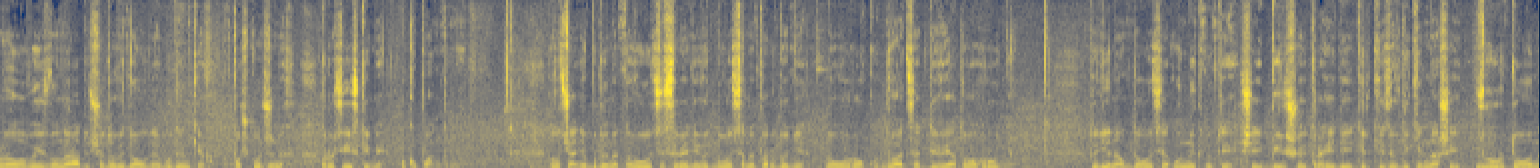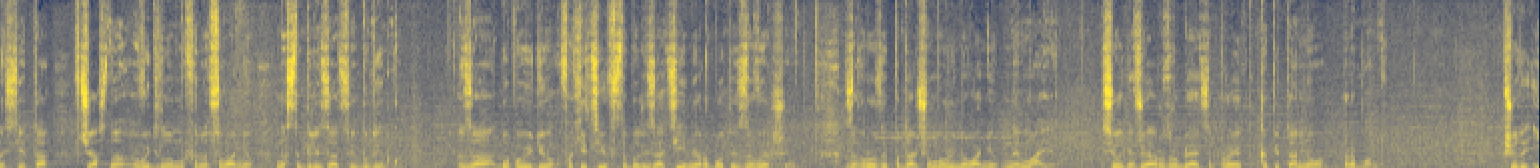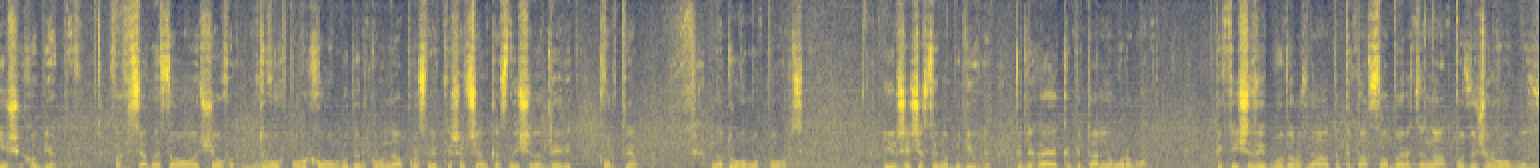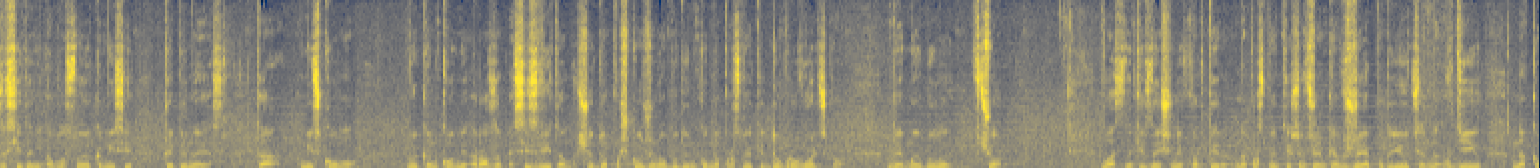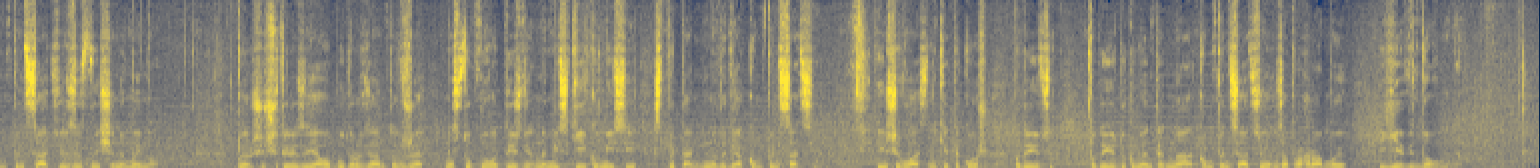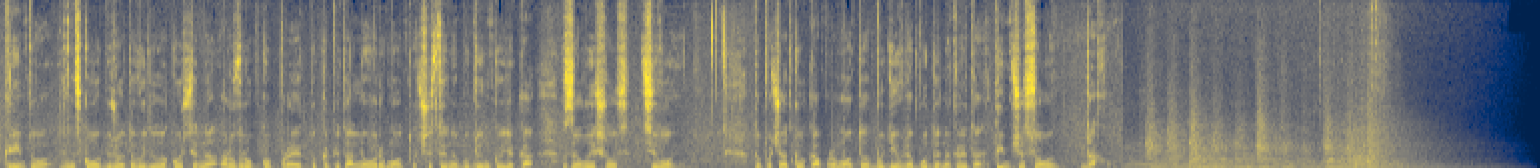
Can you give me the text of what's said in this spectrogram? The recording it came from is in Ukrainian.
виїзну нараду щодо відновлення будинків, пошкоджених російськими окупантами. Влучання будинок на вулиці Середній відбулося напередодні Нового року, 29 грудня. Тоді нам вдалося уникнути ще й більшої трагедії тільки завдяки нашій згуртованості та вчасно виділеному фінансуванню на стабілізацію будинку. За доповіддю фахівців, стабілізаційні роботи завершені. Загрози подальшому руйнуванню немає. Сьогодні вже розробляється проєкт капітального ремонту. Щодо інших об'єктів, фахівцями встановлено, що в двохповерховому будинку на проспекті Шевченка знищено 9 квартир на другому поверсі. Інша частина будівлі підлягає капітальному ремонту. Технічний звіт буде розглянуто 15 березня на позачерговому засіданні обласної комісії ТБНС та міському виконкомі разом зі звітом щодо пошкодженого будинку на проспекті Добровольського, де ми були вчора. Власники знищених квартир на проспекті Шевченка вже подаються в дію на компенсацію за знищене майно. Перші чотири заяви буде розглянуто вже наступного тижня на міській комісії з питань надання компенсації. Інші власники також подаються, подають документи на компенсацію за програмою є відновлення. Крім того, з міського бюджету виділено кошти на розробку проєкту капітального ремонту частини будинку, яка залишилась цілою. До початку капремонту будівля буде накрита тимчасовим дахом.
